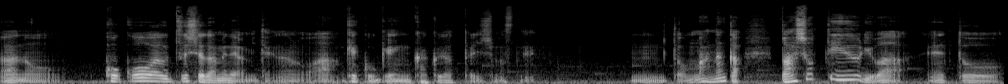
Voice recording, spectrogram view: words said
あのここは映しちゃダメだよみたいなのは結構厳格だったりしますね。うんと、まあなんか場所っていうよりは、えっ、と、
